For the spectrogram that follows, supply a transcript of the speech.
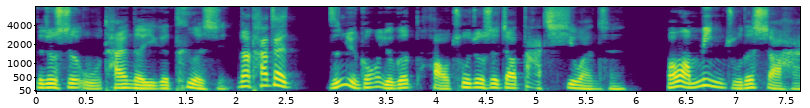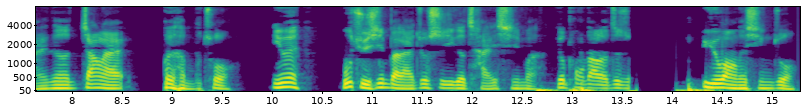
这就是午贪的一个特性。那他在子女宫有个好处就是叫大器晚成，往往命主的小孩呢，将来会很不错，因为武曲星本来就是一个财星嘛，又碰到了这种欲望的星座，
